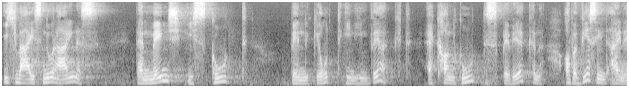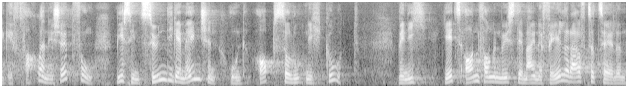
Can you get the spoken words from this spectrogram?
Ich weiß nur eines, der Mensch ist gut, wenn Gott in ihm wirkt. Er kann Gutes bewirken. Aber wir sind eine gefallene Schöpfung. Wir sind sündige Menschen und absolut nicht gut. Wenn ich jetzt anfangen müsste, meine Fehler aufzuzählen,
